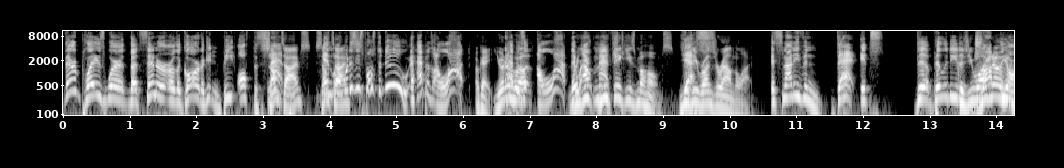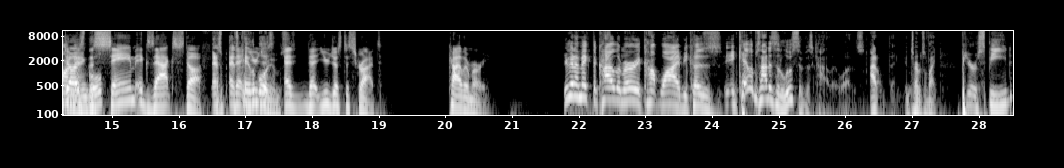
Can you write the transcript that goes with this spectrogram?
There are plays where the center or the guard are getting beat off the snap. Sometimes. And, like, what Sometimes. is he supposed to do? It happens a lot. Okay, you It know who happens else? a, a lot. They but were you, outmatched. you think he's Mahomes because he runs around a lot. it's not even that. It's the ability to you drop know the who arm does angle. the same exact stuff As- as Caleb you just- Williams. as that you just described. Kyler Murray. You're gonna make the Kyler Murray comp why because Caleb's not as elusive as Kyler was. I don't think in terms of like pure speed.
